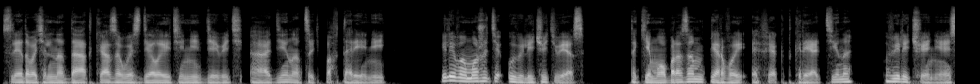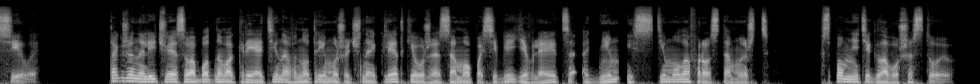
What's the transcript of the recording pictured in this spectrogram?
Следовательно, до отказа вы сделаете не 9, а 11 повторений. Или вы можете увеличить вес. Таким образом, первый эффект креатина — увеличение силы. Также наличие свободного креатина внутри мышечной клетки уже само по себе является одним из стимулов роста мышц. Вспомните главу шестую.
